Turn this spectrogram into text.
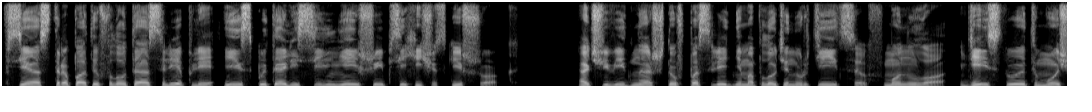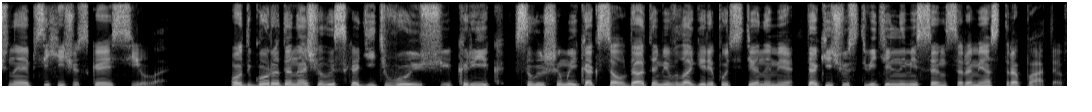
Все астропаты флота ослепли и испытали сильнейший психический шок. Очевидно, что в последнем оплоте нуртийцев, Монло, действует мощная психическая сила. От города начал исходить воющий крик, слышимый как солдатами в лагере под стенами, так и чувствительными сенсорами астропатов.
